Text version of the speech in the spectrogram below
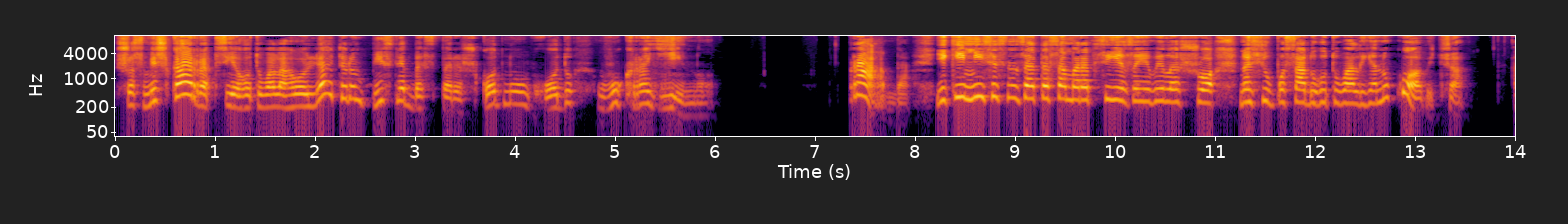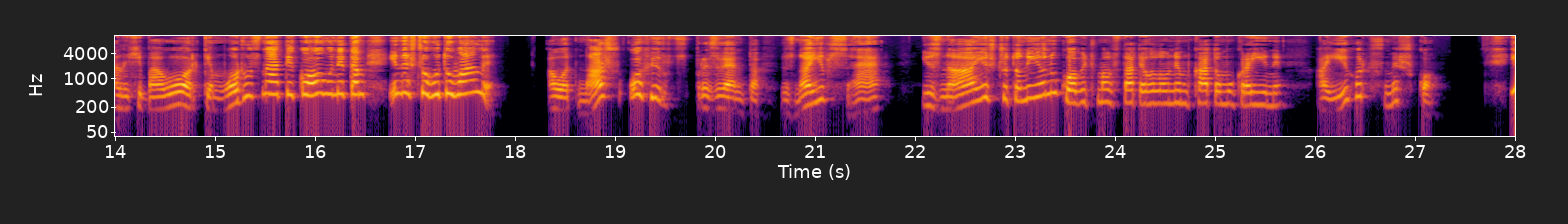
що смішка рапсія готувала гауляйтером після безперешкодного входу в Україну. Правда, який місяць назад та сама Рапсія заявила, що на цю посаду готували Януковича. Але хіба орки можуть знати, кого вони там і на що готували? А от наш офіс президента знає все і знає, що то не Янукович мав стати головним катом України, а Ігор Смешко. І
